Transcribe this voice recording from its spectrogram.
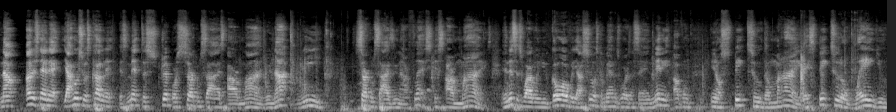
now understand that Yahushua's covenant is meant to strip or circumcise our minds. We're not re circumcising our flesh, it's our minds. And this is why when you go over Yahshua's commandments, words, and saying, many of them, you know, speak to the mind. They speak to the way you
